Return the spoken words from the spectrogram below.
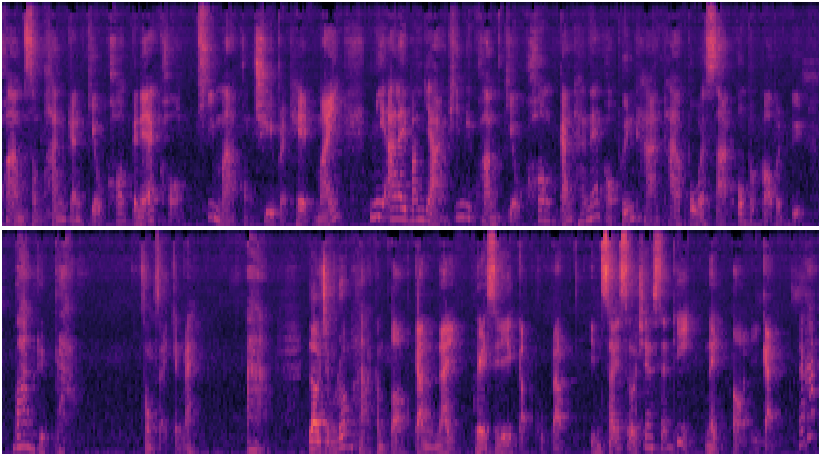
ความสัมพันธ์กันเกี่ยวข้องกันในแง่ของที่มาของชื่อประเทศไหม มีอะไรบางอย่างที่มีความเกี่ยวข้องกันทั้งแง่ของพื้นฐานทางประวัติศาสตร์องค์ประกอบอื่นๆบ้างหรือเปล่า สงสัยกันไหมอ่า เราจะมาร่วมหาคำตอบกันในเพจซีรีส์กับครูแบบ Insight Social Study ในตอนนี้กันนะครับ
